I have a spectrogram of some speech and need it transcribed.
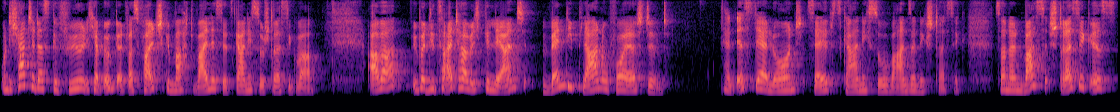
Und ich hatte das Gefühl, ich habe irgendetwas falsch gemacht, weil es jetzt gar nicht so stressig war. Aber über die Zeit habe ich gelernt, wenn die Planung vorher stimmt, dann ist der Launch selbst gar nicht so wahnsinnig stressig, sondern was stressig ist,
